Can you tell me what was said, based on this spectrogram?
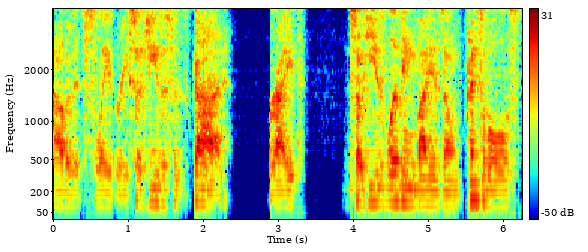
out of its slavery. So Jesus is God, right? So he's living by his own principles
